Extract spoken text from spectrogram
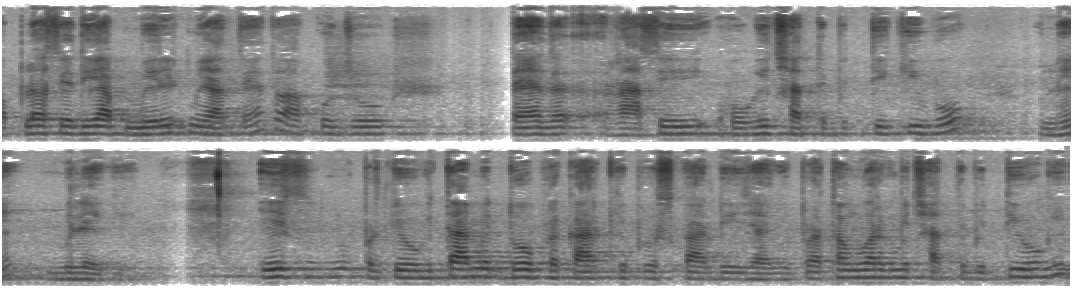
और प्लस यदि आप मेरिट में आते हैं तो आपको जो तय राशि होगी छात्रवृत्ति की वो उन्हें मिलेगी। इस प्रतियोगिता में दो प्रकार के पुरस्कार दिए जाएँगे। प्रथम वर्ग में छात्रवृत्ति होगी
